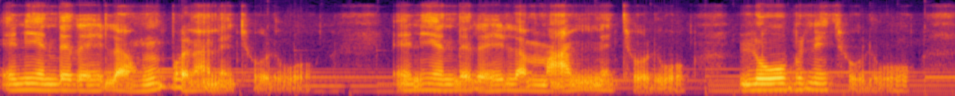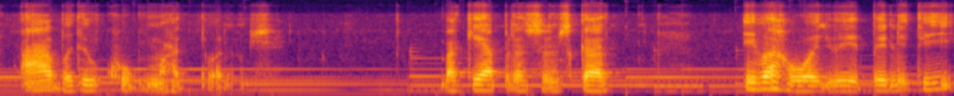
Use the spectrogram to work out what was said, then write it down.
એની અંદર રહેલા હુંપણાને છોડવો, એની અંદર રહેલા માનને છોડવો, લોભને છોડવો, આ બધું ખૂબ મહત્વનું છે. બાકી આપણા સંસ્કાર એવા હોવા જોઈએ. પહેલેથી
